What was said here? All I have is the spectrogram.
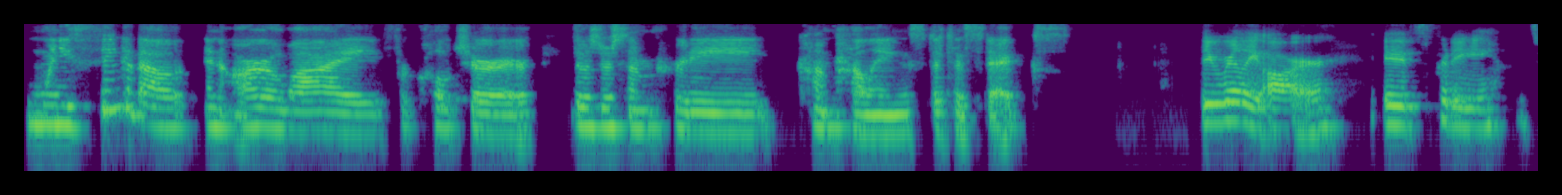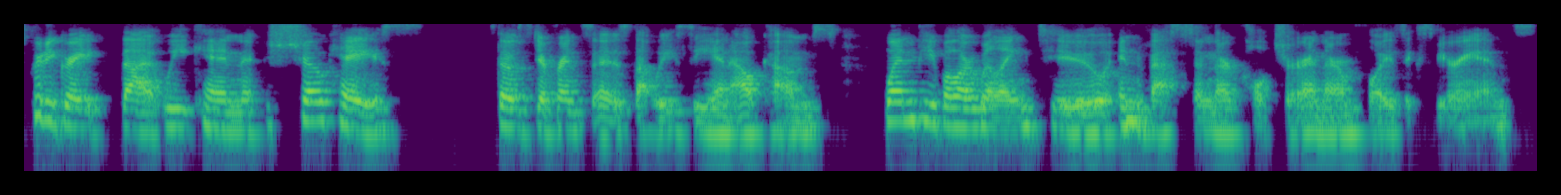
when you think about an ROI for culture, those are some pretty compelling statistics. They really are it's pretty it's pretty great that we can showcase those differences that we see in outcomes when people are willing to invest in their culture and their employees experience.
